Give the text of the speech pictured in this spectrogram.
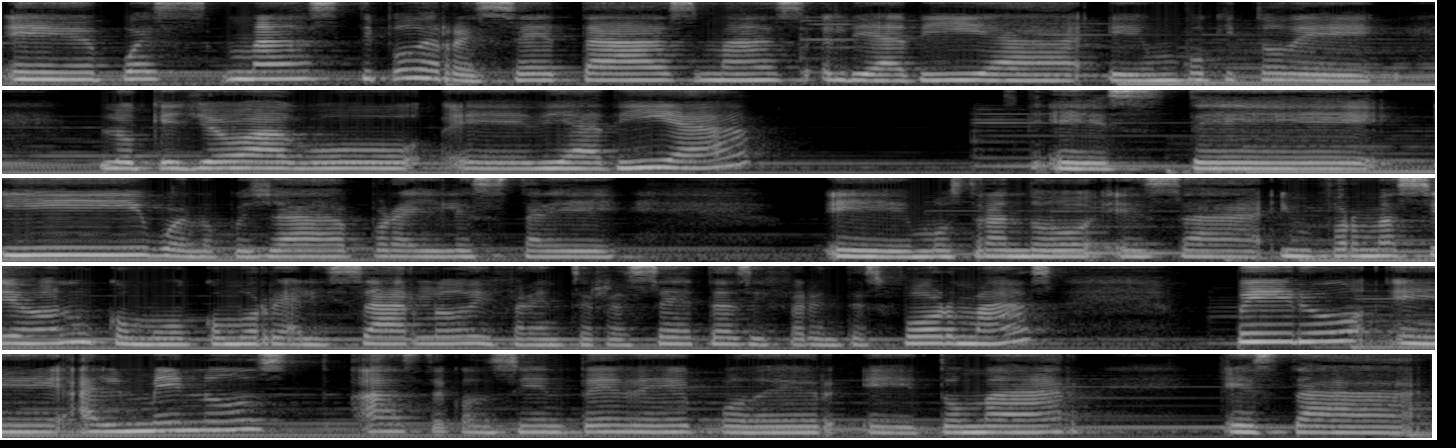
eh, pues más tipo de recetas, más el día a día, un poquito de lo que yo hago eh, día a día. Este, y bueno, pues ya por ahí les estaré eh, mostrando esa información, cómo, cómo realizarlo, diferentes recetas, diferentes formas, pero eh, al menos hazte consciente de poder tomar esta,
